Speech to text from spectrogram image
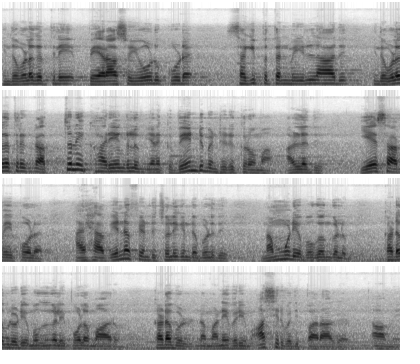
இந்த உலகத்திலே பேராசையோடு கூட சகிப்புத்தன்மை இல்லாது இந்த உலகத்தில் இருக்கிற அத்தனை காரியங்களும் எனக்கு வேண்டும் என்று இருக்கிறோமா? அல்லது ஏசாவை போல ஐ ஹாவ் எனஃப் என்று சொல்லுகின்ற பொழுது நம்முடைய முகங்களும் கடவுளுடைய முகங்களைப் போல மாறும். கடவுள் நம் அனைவரையும் ஆசீர்வதிப்பாராக. ஆமே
